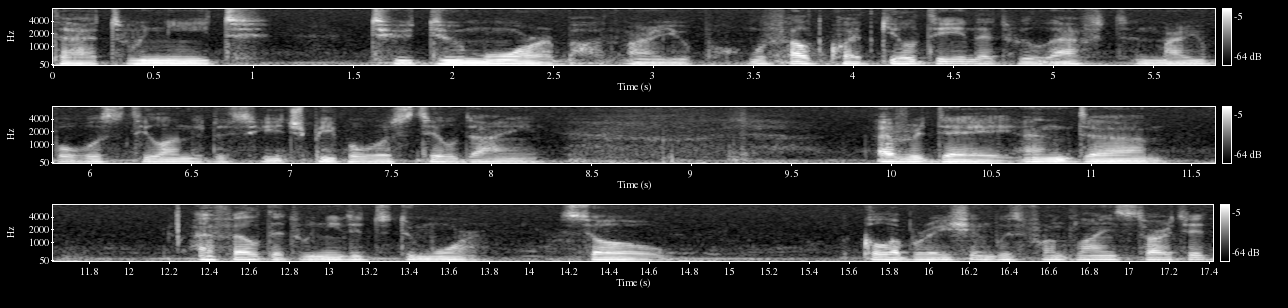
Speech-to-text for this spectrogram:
that we need to do more about Mariupol. We felt quite guilty that we left and Mariupol was still under the siege. People were still dying every day, and um, I felt that we needed to do more. So, collaboration with Frontline started,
